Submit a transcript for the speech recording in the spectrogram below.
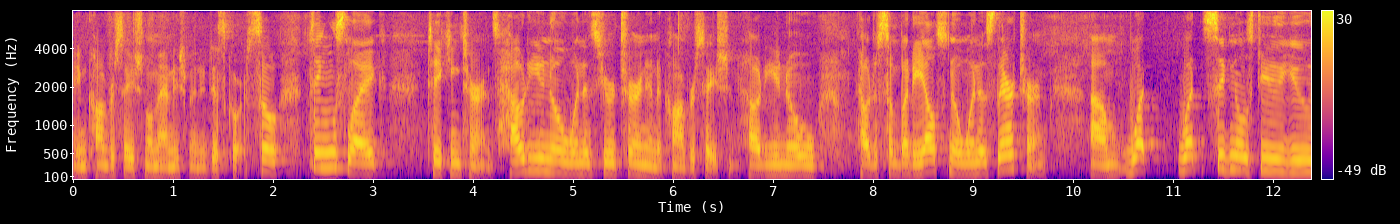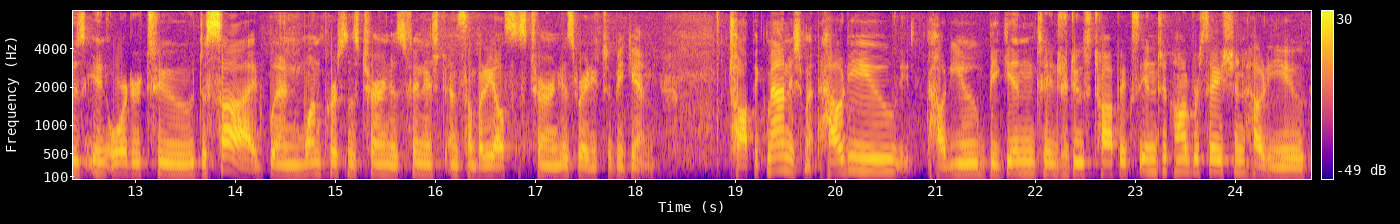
in conversational management and discourse. So things like taking turns. How do you know when it's your turn in a conversation? How do you know, how does somebody else know when it's their turn? Um, what what signals do you use in order to decide when one person's turn is finished and somebody else's turn is ready to begin? Topic management. How do you, how do you begin to introduce topics into conversation? How do you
